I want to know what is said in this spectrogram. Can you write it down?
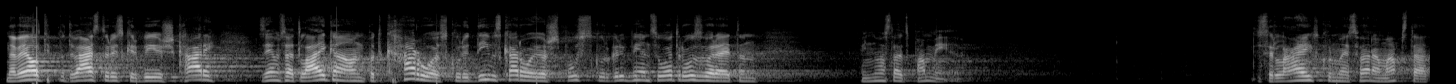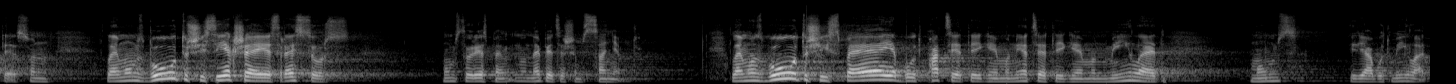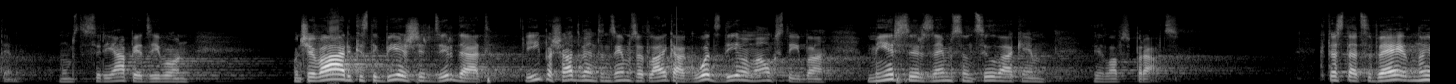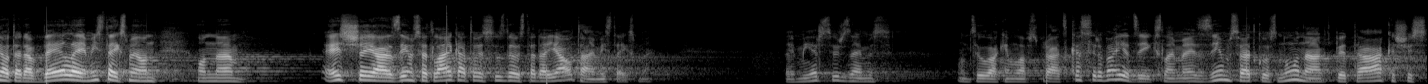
Nevelti pat vēsturiski ir bijuši kari Ziemassvētku laikā, un pat karos, kur ir divas karojošas puses, kur grib viens otru uzvarēt, un viņi noslēdz pamieru. Tas ir laiks, kur mēs varam apstāties. Un, lai mums būtu šis iekšējais resurss, mums to ir nu, nepieciešams saņemt. Lai mums būtu šī spēja būt pacietīgiem un iecietīgiem un mīlēt, mums ir jābūt mīlētiem. Mums tas ir jāpiedzīvo. Un, un šie vārdi, kas tik bieži ir dzirdēti, īpaši Adventu un Ziemassvētku laikā, gods Dievam augstībā, miers virs zemes un cilvēkiem ir labs prāts. Tas tāds vēl, nu jau tādā vēlējuma izteiksmē, un, un um, es šajā Ziemassvētku laikā to esmu uzdevis tādā jautājuma izteiksmē lai miers virs zemes un cilvēkiem labs prāts. Kas ir vajadzīgs, lai mēs Ziemassvētkos nonāktu pie tā, ka šis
